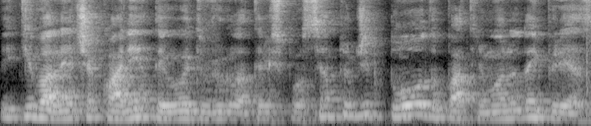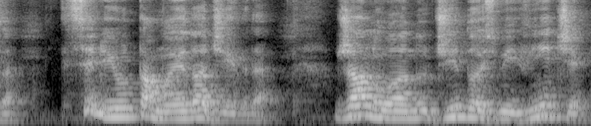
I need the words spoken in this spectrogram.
equivalente a 48,3% de todo o patrimônio da empresa, que seria o tamanho da dívida. Já no ano de 2020,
